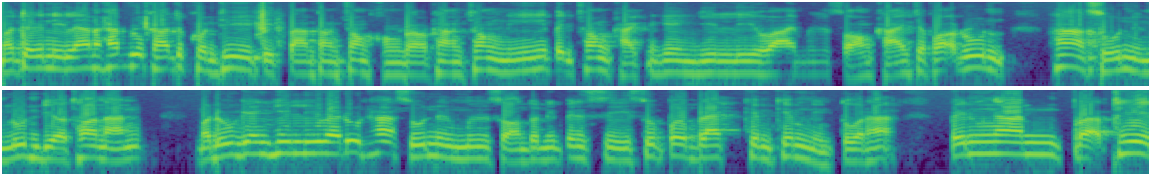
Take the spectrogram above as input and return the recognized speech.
มาเจอกันอีกแล้วนะครับ ลูกค้าทุกคนที่ติดตามทางช่องของเราทางช่องนี้ เป็นช่องขายกางเกงยีนรีวายมือสองขายเฉพาะรุ่น 501 รุ่นเดียวเท่านั้น มาดูเกงยีนรีวายรุ่น 501 มือสองตัวนี้เป็นสีซูเปอร์แบล็กเข้มๆหนึ่งตัวนะฮะเป็นงานประเทศ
